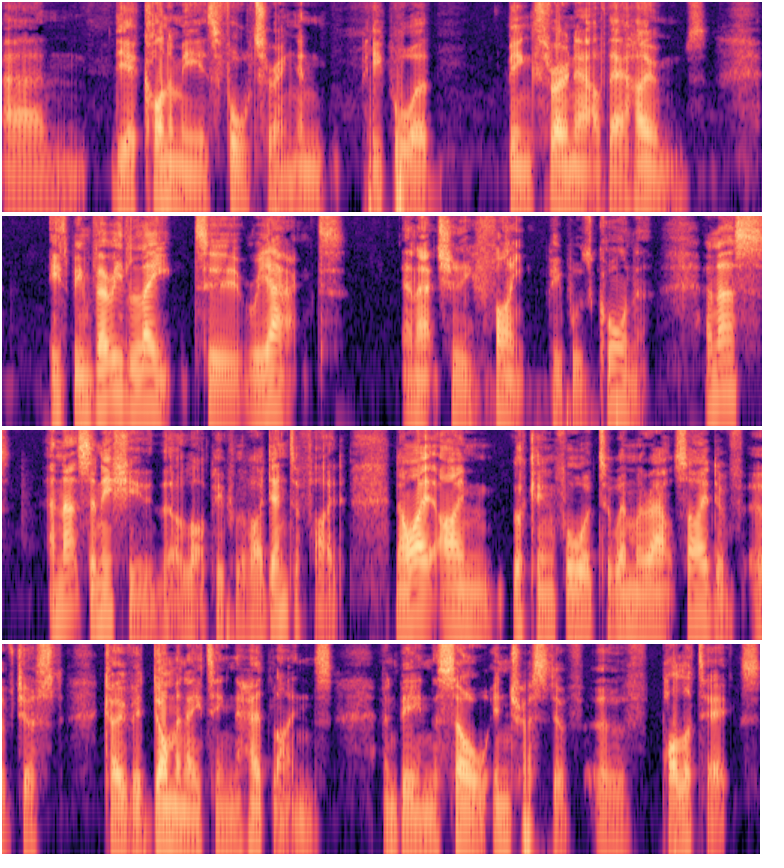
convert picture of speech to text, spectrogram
um, the economy is faltering and people are being thrown out of their homes he's been very late to react and actually fight people's corner, and that's and that's an issue that a lot of people have identified. Now, I, I'm looking forward to when we're outside of, of just COVID dominating the headlines and being the sole interest of, of politics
